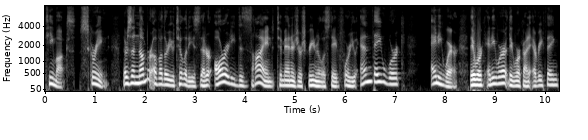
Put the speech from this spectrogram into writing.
Tmux, screen. There's a number of other utilities that are already designed to manage your screen real estate for you, and they work anywhere. They work anywhere, they work on everything.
